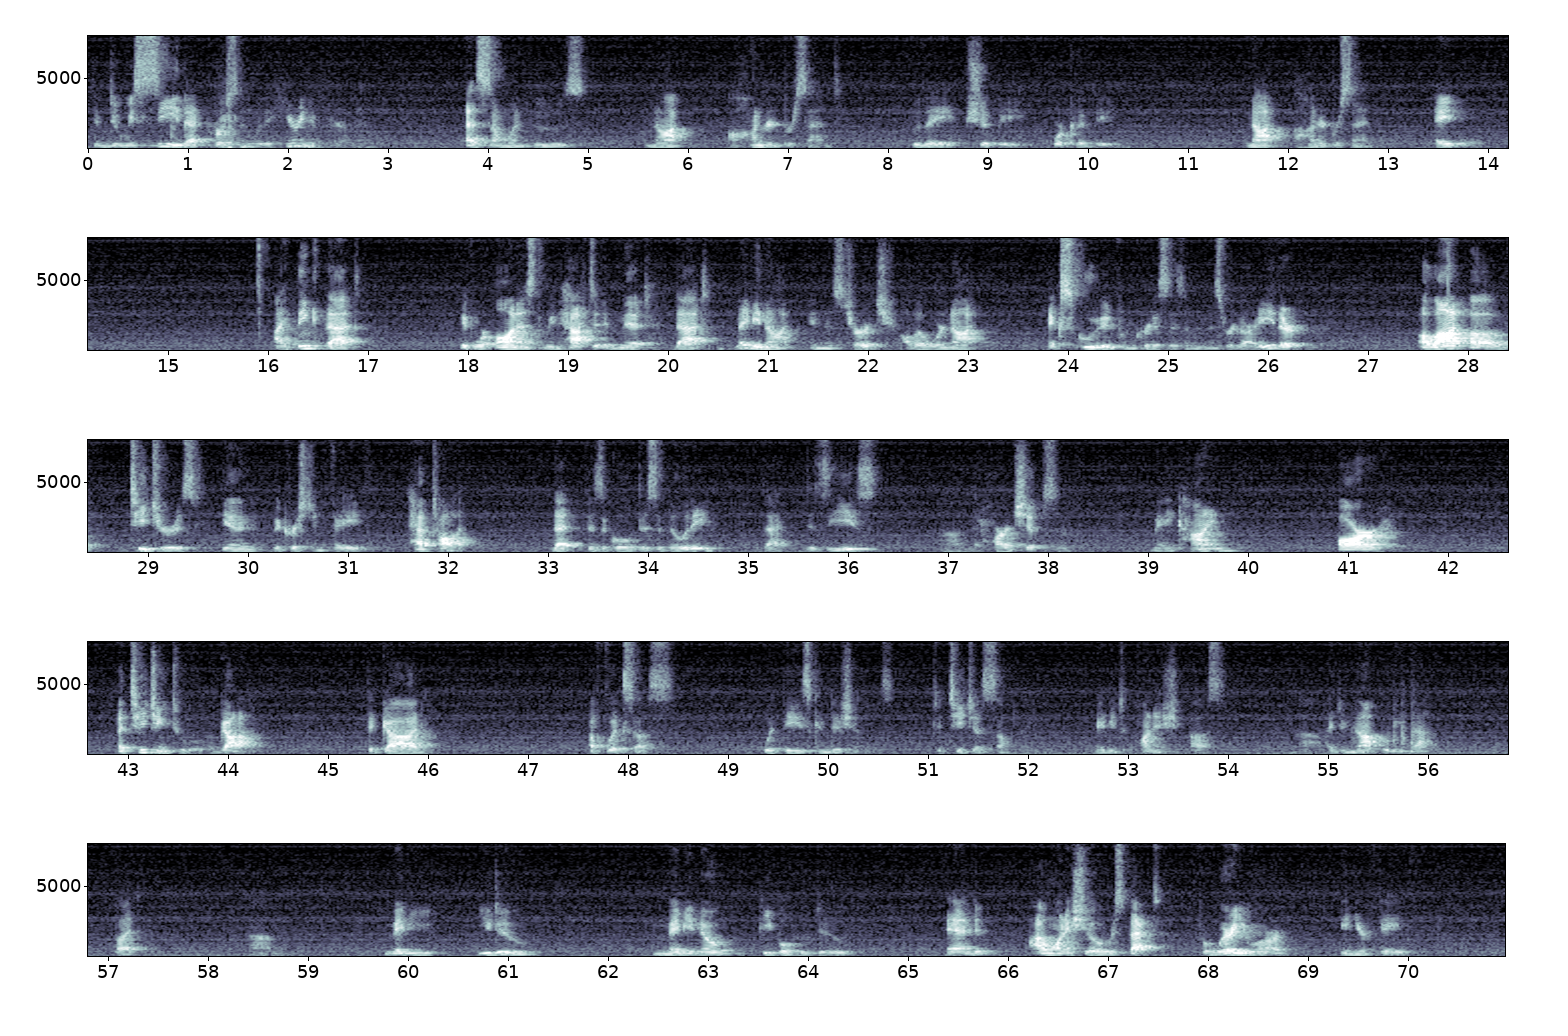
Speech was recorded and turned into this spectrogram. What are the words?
then do we see that person with a hearing impairment as someone who's not 100% who they should be or could be? Not 100% able. I think that if we're honest, we'd have to admit that maybe not in this church, although we're not excluded from criticism in this regard either. A lot of teachers in the Christian faith have taught that physical disability, that disease, um, that hardships of many kind are a teaching tool of God, that God afflicts us with these conditions to teach us something, maybe to punish us. Uh, I do not believe that. But um, Maybe you do. Maybe you know people who do. And I want to show respect for where you are in your faith,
